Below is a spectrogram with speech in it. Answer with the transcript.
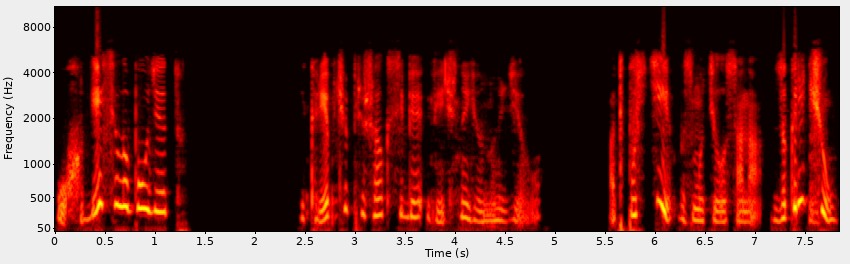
Ух, весело будет!» И крепче прижал к себе вечно юную деву. «Отпусти!» – возмутилась она. «Закричу!»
